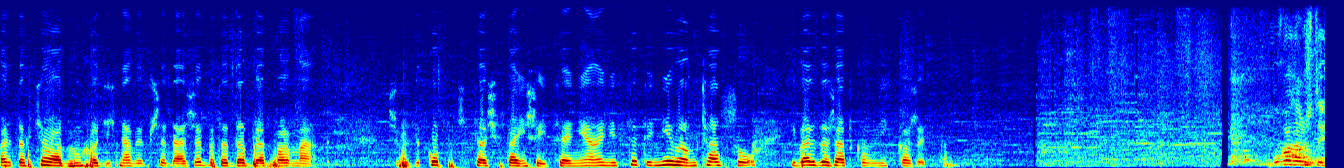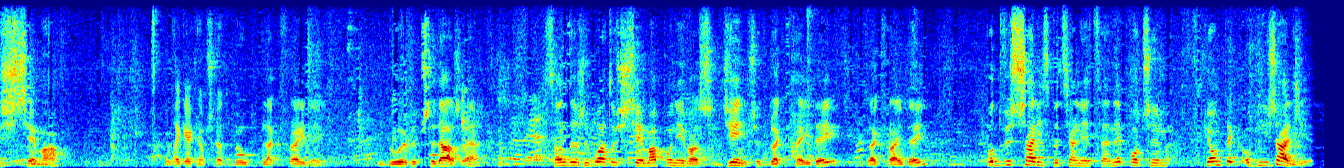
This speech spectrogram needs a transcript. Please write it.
Bardzo chciałabym chodzić na wyprzedaże, bo to dobra forma, żeby kupić coś w tańszej cenie, ale niestety nie mam czasu i bardzo rzadko z nich korzystam. Uważam, że to jest ściema. Tak jak na przykład był Black Friday i były wyprzedaże. Sądzę, że była to ściema, ponieważ dzień przed Black Friday, Black Friday podwyższali specjalnie ceny, po czym w piątek obniżali je.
